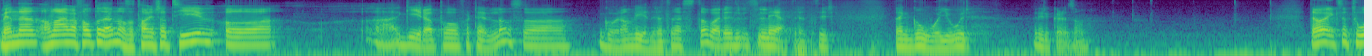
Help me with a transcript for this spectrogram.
men eh, han er i hvert fall på den. altså Ta initiativ og er gira på å fortelle. Og så går han videre til neste og bare leter etter den gode jord, virker det som. Det var egentlig to,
